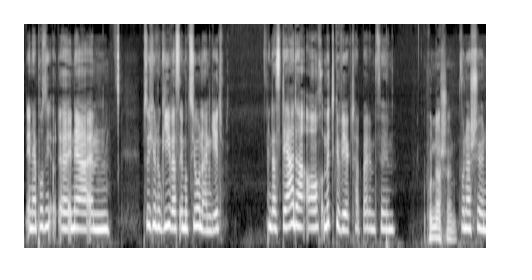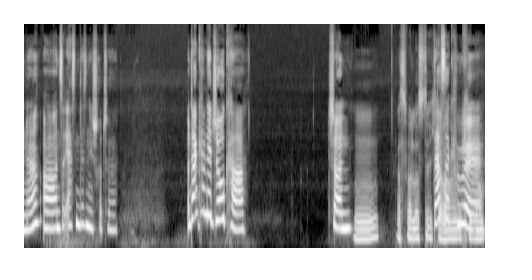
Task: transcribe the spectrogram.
in der, Posi äh, in der ähm, Psychologie, was Emotionen angeht, dass der da auch mitgewirkt hat bei dem Film. Wunderschön. Wunderschön, ne? Oh, unsere ersten Disney-Schritte. Und dann kam der Joker. Schon. Mhm. Das war lustig. Das Da war cool.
